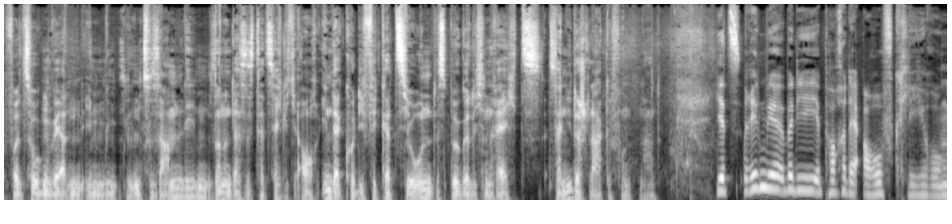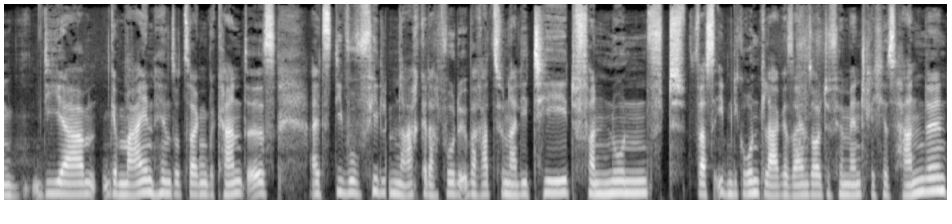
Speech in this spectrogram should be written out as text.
vollzogen werden im, im, Zusammenleben, sondern dass es tatsächlich auch in der Kodifikation des bürgerlichen Rechts seinen Niederschlag gefunden hat. Jetzt reden wir über die Epoche der Aufklärung, die ja gemeinhin sozusagen bekannt ist als die, wo viel nachgedacht wurde über Rationalität, Vernunft, was eben die Grundlage sein sollte für menschliches Handeln.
